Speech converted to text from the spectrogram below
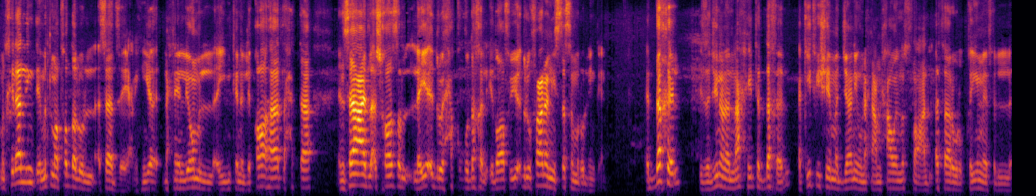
من خلال لينكد ان مثل ما تفضلوا الأساتذة يعني. هي نحن اليوم يمكن اللقاء هذا لحتى نساعد الأشخاص ليقدروا يحققوا دخل إضافي ويقدروا فعلا يستثمروا لينكد ان الدخل إذا جينا لناحيه الدخل أكيد في شيء مجاني ونحن عم نحاول نصنع الأثر والقيمة في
